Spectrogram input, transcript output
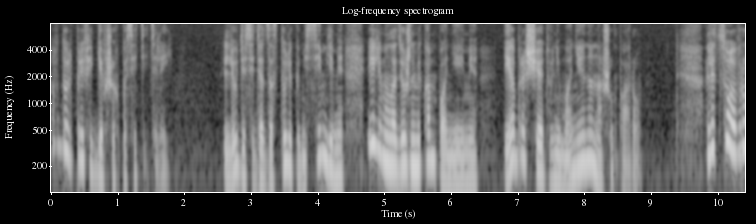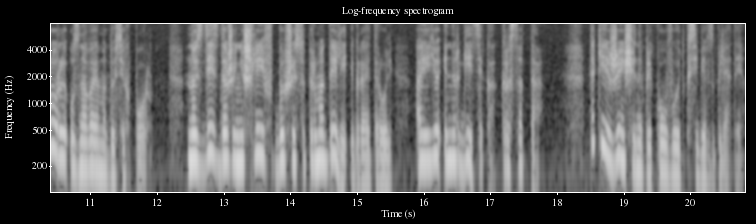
вдоль прифигевших посетителей. Люди сидят за столиками с семьями или молодежными компаниями и обращают внимание на нашу пару. Лицо Авроры узнаваемо до сих пор. Но здесь даже не шлейф бывшей супермодели играет роль, а ее энергетика, красота. Такие женщины приковывают к себе взгляды.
